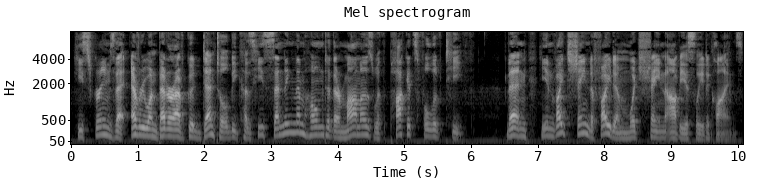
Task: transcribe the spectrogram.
He screams that everyone better have good dental because he's sending them home to their mamas with pockets full of teeth. Then he invites Shane to fight him, which Shane obviously declines.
